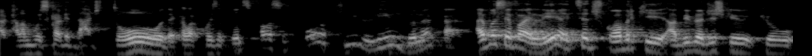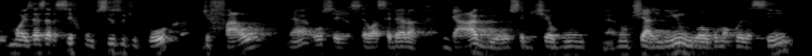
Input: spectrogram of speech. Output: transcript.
aquela musicalidade toda, aquela coisa toda, você fala assim, pô, que lindo, né, cara? Aí você vai ler, aí você descobre que a Bíblia diz que, que o Moisés era circunciso de boca, de fala, né? Ou seja, sei lá, se ele era gago ou se ele tinha algum, né? não tinha língua, alguma coisa assim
